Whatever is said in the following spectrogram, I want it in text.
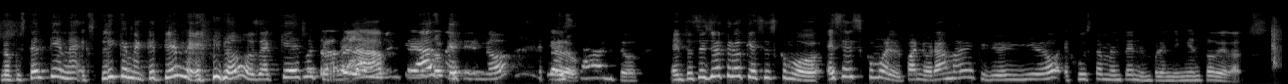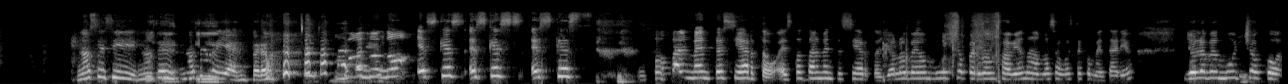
Lo que usted tiene, explíqueme qué tiene, ¿no? O sea, ¿qué es lo que realmente hace, ¿no? Exacto. Entonces yo creo que ese es como, ese es como el panorama que yo he vivido eh, justamente en emprendimiento de datos. No sé si, no, se, no rían, pero... No, no, no, es que es, es que es, es que es totalmente cierto, es totalmente cierto. Yo lo veo mucho, perdón Fabio, nada más hago este comentario, yo lo veo mucho con,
